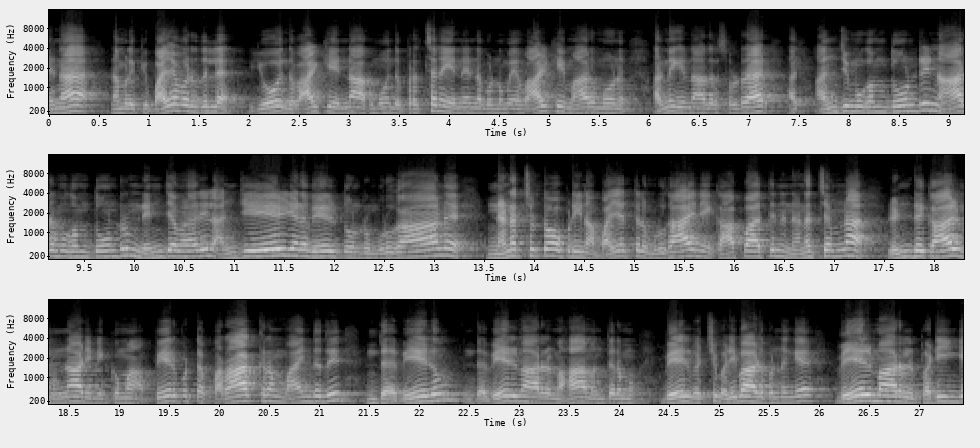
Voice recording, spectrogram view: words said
ஏன்னா நம்மளுக்கு பயம் வருதில்ல. ஐயோ இந்த வாழ்க்கை என்ன ஆகுமோ இந்த பிரச்சனை என்ன என்ன பண்ணுமோ என் வாழ்க்கை மாறுமோன்னு அருணகிரிநாதர் சொல்கிறார் அஞ்சு முகம் தோன்றின் ஆறு முகம் தோன்றும் நெஞ்ச மலரில் அஞ்சேழ் என வேல் தோன்றும். முருகான்னு நினச்சிட்டோம் அப்படின்னா பயத்தில் முருகாய் நீ என்னை காப்பாத்துன்னு நினைச்சோம்னா ரெண்டு கால் முன்னாடி நிற்குமா அப்பேற்பட்ட பராக்கிரம் வாய்ந்தது இந்த வேலும் இந்த வேல்மாறல் மகா மந்திரமும் வேல் வச்சு வழிபாடு பண்ணுங்க வேல்மாறல் படிங்க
